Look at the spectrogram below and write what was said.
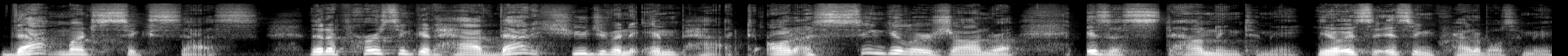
that much success, that a person could have that huge of an impact on a singular genre is astounding to me. You know, it's it's incredible to me,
